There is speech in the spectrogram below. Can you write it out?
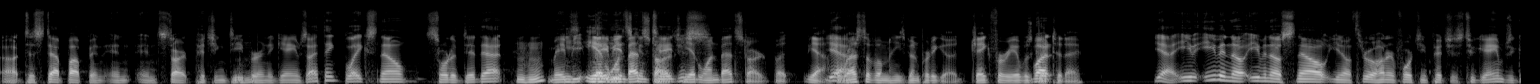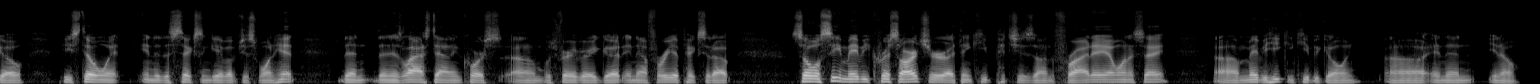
uh, to step up and, and, and start pitching deeper into games. I think Blake Snell sort of did that. Mm-hmm. Maybe He's- he had maybe one bad start. He had one bad start, but yeah, Yeah. the rest of them he's been pretty good. Jake Faria was But- good today. Yeah, even, even though even though Snell, you know, threw 114 pitches two games ago, he still went into the sixth and gave up just one hit. Then then his last down, of course, um, was very very good, and now Faria picks it up. So we'll see. Maybe Chris Archer. I think he pitches on Friday. I want to say, uh, maybe he can keep it going, uh, and then you know,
